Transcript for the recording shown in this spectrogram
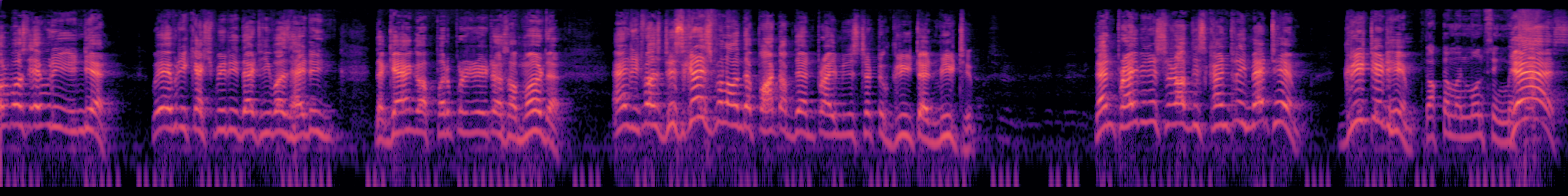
almost every Indian every Kashmiri that he was heading the gang of perpetrators of murder and it was disgraceful on the part of then Prime Minister to greet and meet him. Then Prime Minister of this country met him, greeted him. Dr. Manmohan Singh Yes.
